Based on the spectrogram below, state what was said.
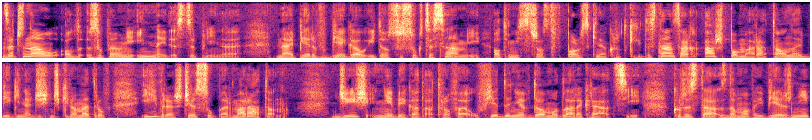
Zaczynał od zupełnie innej dyscypliny. Najpierw biegał i to z sukcesami, od mistrzostw Polski na krótkich dystansach, aż po maratony, biegi na 10 km i wreszcie supermaraton. Dziś nie biega dla trofeów, jedynie w domu dla rekreacji. Korzysta z domowej bieżni,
